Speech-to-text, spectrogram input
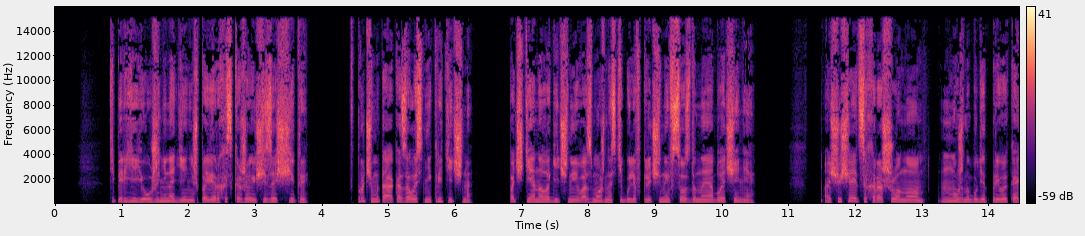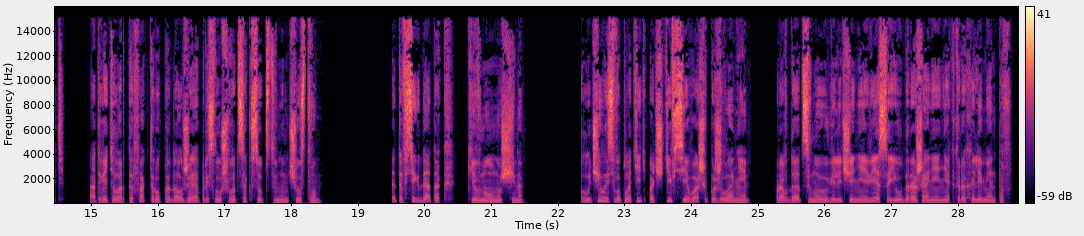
Теперь ее уже не наденешь поверх искажающей защиты. Впрочем, это оказалось не критично. Почти аналогичные возможности были включены в созданное облачение. «Ощущается хорошо, но нужно будет привыкать», — ответил артефактору, продолжая прислушиваться к собственным чувствам. «Это всегда так», — кивнул мужчина. «Получилось воплотить почти все ваши пожелания, правда, ценой увеличения веса и удорожания некоторых элементов».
